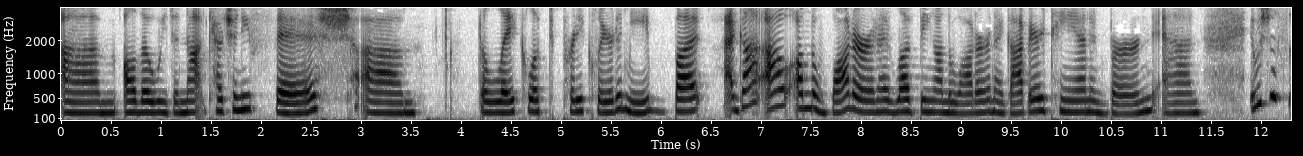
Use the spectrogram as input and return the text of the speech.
Um, although we did not catch any fish, um, the lake looked pretty clear to me, but I got out on the water and I love being on the water and I got very tan and burned and it was just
